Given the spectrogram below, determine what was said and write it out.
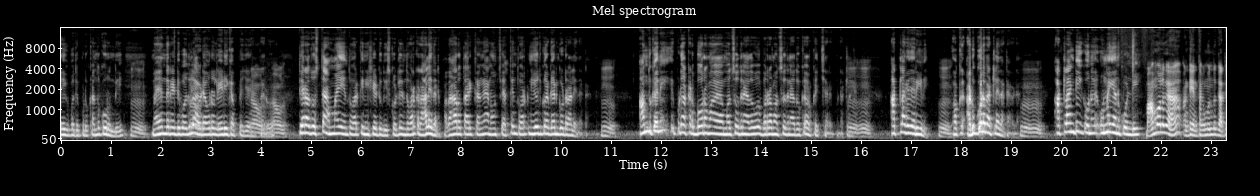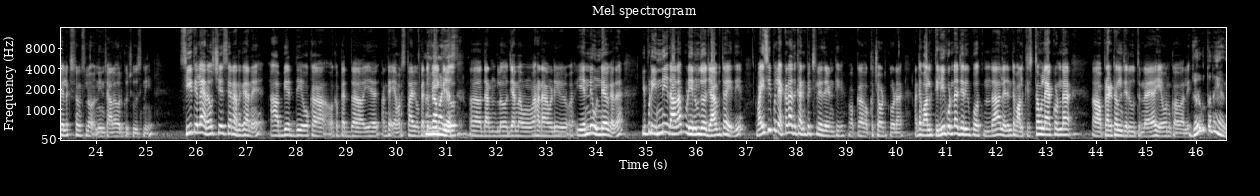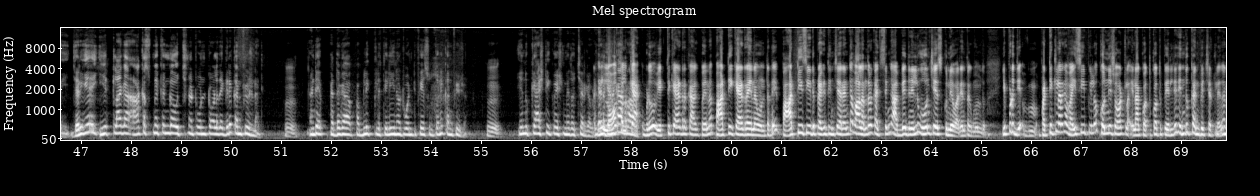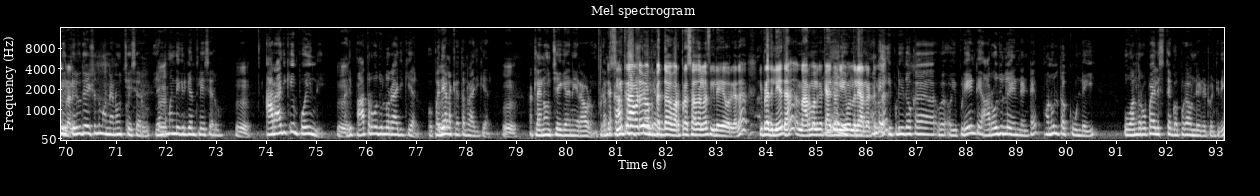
చేయకపోతే ఇప్పుడు కందుకూరు ఉంది. మహేందర్ రెడ్డి బదులు ఆవిడెవరో లేడీ కప్పే అవును తీరా చూస్తే అమ్మాయి ఇంతవరకు ఇనిషియేటివ్ తీసుకోవట్లేదు. ఇంతవరకు రాలేదట. పదహారో తారీఖుగా అనౌన్స్ చేస్తే ఇంతవరకు నియోజకవర్గానికి కూడా రాలేదట. అందుకని ఇప్పుడు అక్కడ బోర మధుసూదన్ యాదవ్ బుర్ర మధుసూదన్ యాదవ్కి ఎవరికి ఇచ్చారు ఇప్పుడు అట్లా అట్లాగే జరిగినాయి ఒక అడుగు కూడా పెట్టలేదట ఆవిడ. అట్లాంటివి కొన్ని ఉన్నాయి అనుకోండి. మామూలుగా అంటే ఇంతకుముందు గత ఎలక్షన్స్లో నేను చాలా వరకు చూసి సీట్ ఇలా అనౌన్స్ చేశారు అనగానే ఆ అభ్యర్థి ఒక ఒక పెద్ద అంటే ఎవరి స్థాయి పెద్ద వెహికల్. దండలు జనం హడావడి ఇవన్నీ ఉండేవి కదా. ఇప్పుడు ఇన్ని దాదాపు ఇప్పుడు ఎనిమిదో జాబితా ఇది. వైసీపీలో ఎక్కడ అది కనిపించలేదు ఏంటి ఒక్క ఒక్క చోట కూడా. అంటే వాళ్ళకి తెలియకుండా జరిగిపోతుందా? లేదంటే వాళ్ళకి ఇష్టం లేకుండా ప్రకటనలు జరుగుతున్నాయా? ఏమనుకోవాలి? జరుగుతున్నాయి అవి. జరిగే ఇట్లాగా ఆకస్మికంగా వచ్చినటువంటి వాళ్ళ దగ్గరే కన్ఫ్యూజన్ అది. అంటే పెద్దగా పబ్లిక్ తెలియనటువంటి ఫేసులతోనే కన్ఫ్యూజన్. ఎందుకు క్యాస్ట్ ఈక్వేషన్ మీద వచ్చారు కాబట్టి? ఇప్పుడు వ్యక్తి క్యాడర్ కాకపోయినా పార్టీ క్యాడర్ అయినా ఉంటది. పార్టీ సీట్ ప్రకటించారంటే వాళ్ళందరూ ఖచ్చితంగా అభ్యర్థిని వెళ్ళి ఓన్ చేసుకునేవారు ఇంతకు ముందు ఇప్పుడు పర్టికులర్గా వైసీపీలో కొన్ని చోట్ల ఇలా కొత్త కొత్త పేర్లు లేదు ఎందుకు కనిపించట్లేదు తెలుగుదేశం మొన్న అనౌన్స్ చేశారు. ఎంతమంది ఎగిరి గంతులు వేశారు ఆ రాజకీయం పోయింది. అది పాత రోజుల్లో రాజకీయాలు. ఓ పదేళ్ళ క్రితం రాజకీయాలు. అట్లా అనౌన్స్ చేయగానే రావడం. ఇప్పుడు సీట్ రావడమే ఒక పెద్ద వరప్రసాదంలా ఫీల్ అయ్యేవారు కదా. ఇప్పుడు అది లేదా? నార్మల్గా క్యాజువల్గా ఏముందిలే అన్నట్టుందా అంటే ఇప్పుడు ఇదొక ఇప్పుడు ఏంటి ఆ రోజుల్లో ఏంటంటే పనులు తక్కువ ఉండేవి ఓ వంద రూపాయలు ఇస్తే గొప్పగా ఉండేటటువంటిది.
